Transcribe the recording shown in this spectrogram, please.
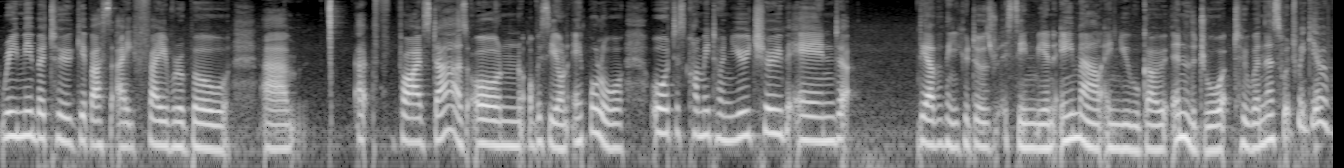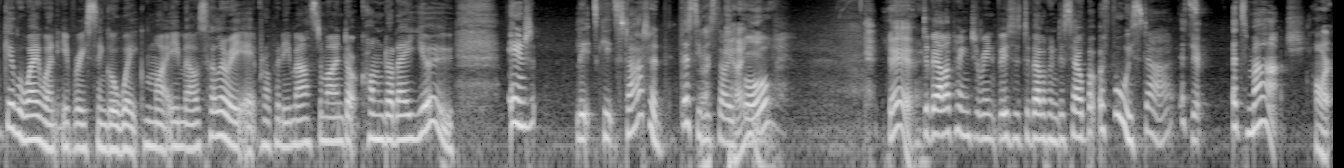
remember to give us a favourable. Um, uh, five stars on obviously on Apple or or just comment on YouTube and the other thing you could do is send me an email and you will go in the draw to win this, which we give, give away one every single week. My email is hillary at propertymastermind.com.au. And let's get started. This episode, Okay. Yeah. developing to rent versus developing to sell. But before we start, it's, Yep. it's March. All right.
